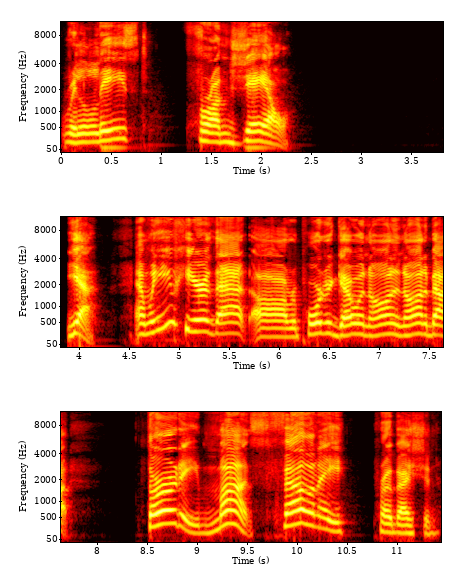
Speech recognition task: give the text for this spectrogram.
released from jail. Yeah, and when you hear that uh, reporter going on and on about 30 months felony probation,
